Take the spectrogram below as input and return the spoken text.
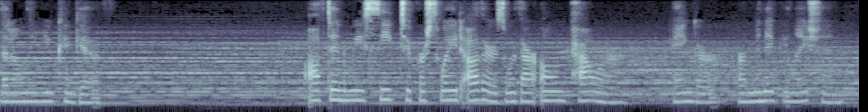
that only you can give. Often we seek to persuade others with our own power, anger, or manipulation.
